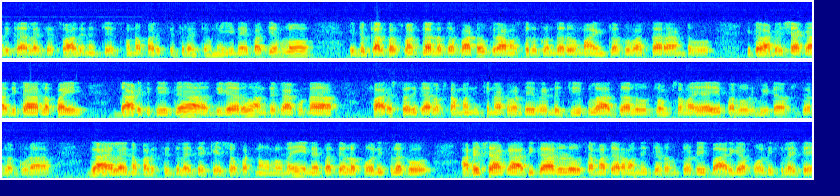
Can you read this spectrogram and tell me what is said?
అధికారులు అయితే స్వాధీనం చేసుకున్న పరిస్థితులు అయితే ఉన్నాయి. ఈ నేపథ్యంలో ఇటు కల్ప స్మగ్లర్లతో పాటు గ్రామస్తులు కొందరు మా ఇంట్లోకి వస్తారా అంటూ ఇటు అటవీశాఖ అధికారులపై దాడికి దిగ దిగారు. అంతేకాకుండా ఫారెస్ట్ అధికారులకు సంబంధించినటువంటి రెండు జీపుల అద్దాలు ధ్వంసమయ్యాయి. పలువురు బీట్ ఆఫీసర్లకు కూడా గాయాలైన పరిస్థితులు అయితే కేశవపట్నంలో ఉన్నాయి. ఈ నేపథ్యంలో పోలీసులకు అటవీశాఖ అధికారులు సమాచారం అందించడంతో భారీగా పోలీసులు అయితే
